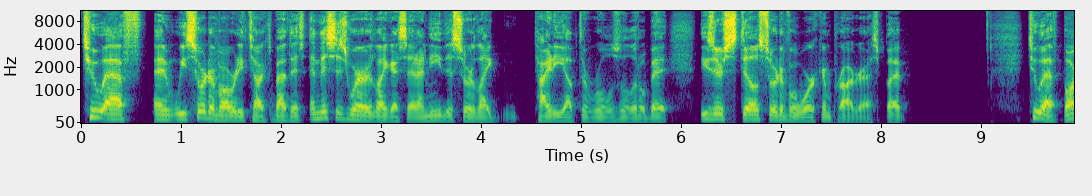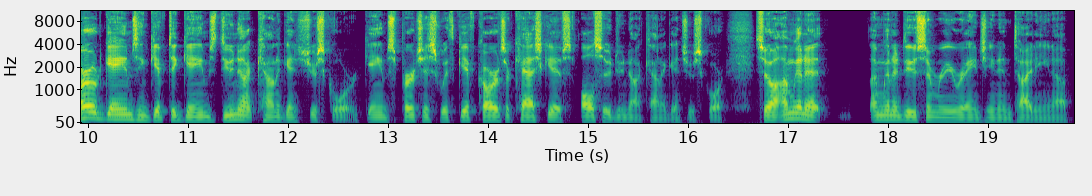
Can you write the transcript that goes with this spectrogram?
2F and we sort of already talked about this and this is where like I said I need to sort of like tidy up the rules a little bit. These are still sort of a work in progress, but 2F borrowed games and gifted games do not count against your score. Games purchased with gift cards or cash gifts also do not count against your score. So I'm going to I'm going to do some rearranging and tidying up,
